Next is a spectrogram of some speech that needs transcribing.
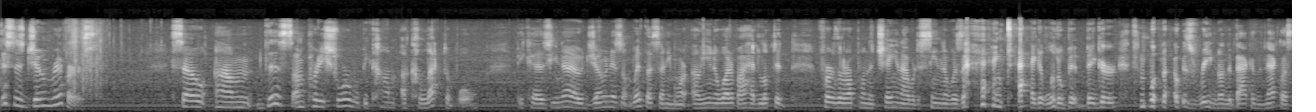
this is Joan Rivers. So um, this, I'm pretty sure, will become a collectible because you know Joan isn't with us anymore. Oh, you know what? If I had looked at further up on the chain, I would have seen there was a hang tag a little bit bigger than what I was reading on the back of the necklace.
